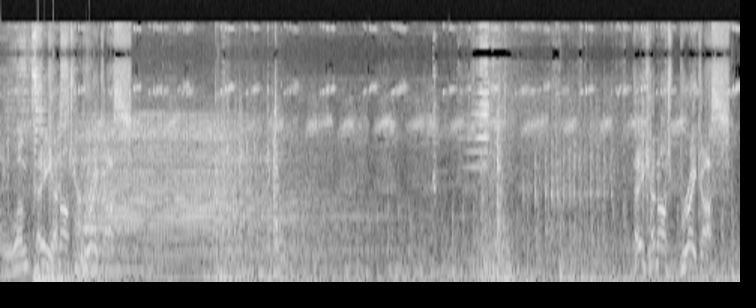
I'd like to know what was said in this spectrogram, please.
They won't They see cannot us coming. break us. They cannot break us.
